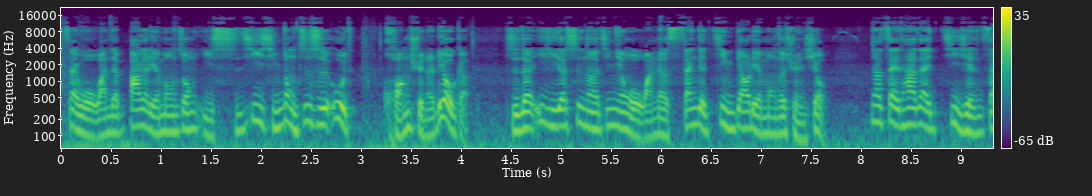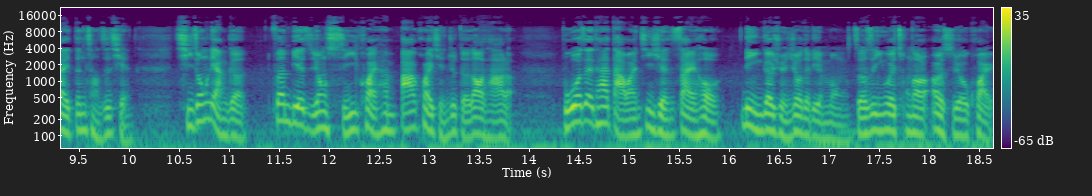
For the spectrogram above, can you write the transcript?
在我玩的八个联盟中，以实际行动支持 Wood，狂选了六个。值得一提的是呢，今年我玩了三个竞标联盟的选秀，那在他在季前赛登场之前，其中两个分别只用十一块和八块钱就得到他了。不过在他打完季前赛后，另一个选秀的联盟则是因为冲到了二十六块，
